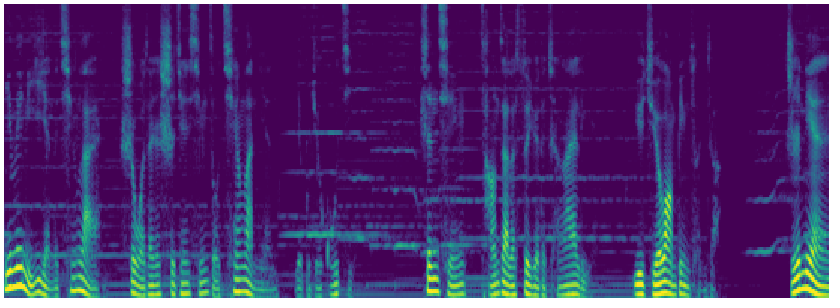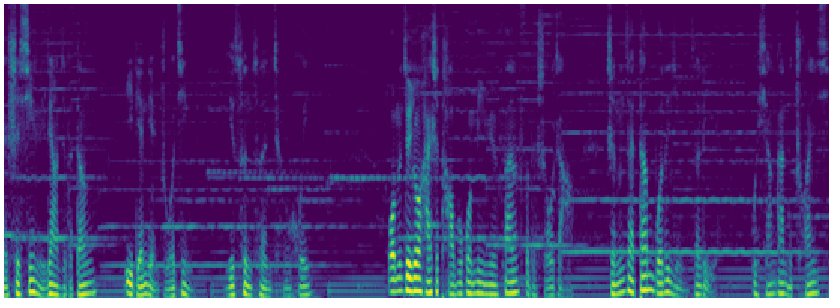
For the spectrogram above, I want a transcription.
因为你一眼的青睐，使我在这世间行走千万年也不觉孤寂，深情藏在了岁月的尘埃里，与绝望并存着。执念是心里亮着的灯，一点点灼尽，一寸寸成灰。我们最终还是逃不过命运翻覆的手掌，只能在单薄的影子里，不相干的穿行。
